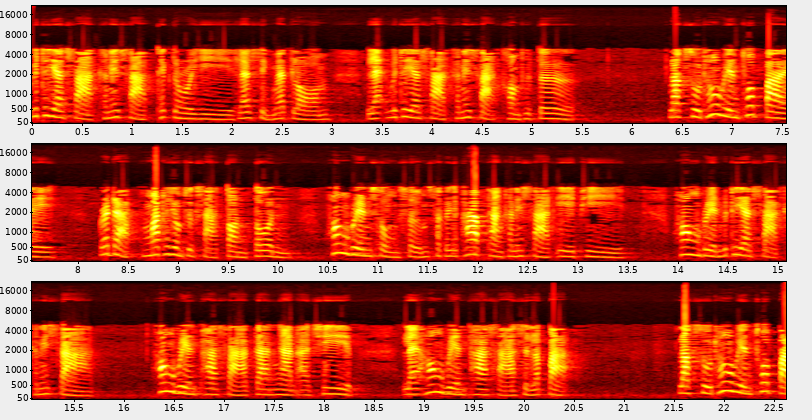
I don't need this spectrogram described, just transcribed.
วิทยาศาสตร์ คณิตศาสตร์ เทคโนโลยี และสิ่งแวดล้อม และวิทยาศาสตร์ คณิตศาสตร์คอมพิวเตอร์ ลักสูตรห้องเรียนทั่วไป ระดับมัธยมศึกษาตอนต้น ห้องเรียนส่งเสริมศักยภาพทางคณิตศาสตร์ AP ห้องเรียนวิทยาศาสตร์ คณิตศาสตร์ ห้องเรียนภาษาการงานอาชีพ และห้องเรียนภาษาศิลปะ หลักสูตรห้องเรียนทั่วไป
